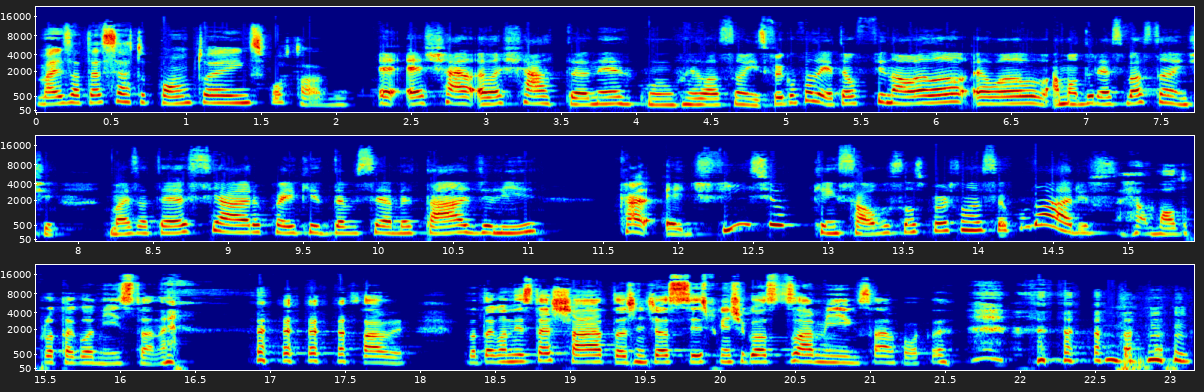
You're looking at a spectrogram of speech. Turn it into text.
Mas até certo ponto é insuportável. É, é chata, ela é chata, né, com relação a isso. Foi o que eu falei, até o final ela, ela amadurece bastante. Mas até esse arco aí, que deve ser a metade ali, cara, é difícil. Quem salva são os personagens secundários. É o mal do protagonista, né? sabe? O protagonista é chato, a gente assiste porque a gente gosta dos amigos, sabe?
